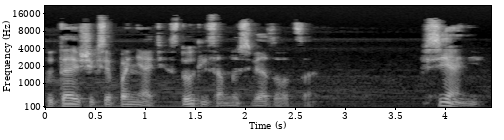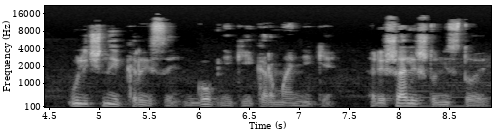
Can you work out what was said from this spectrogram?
пытающихся понять, стоит ли со мной связываться. Все они, уличные крысы, гопники и карманники, решали, что не стоит.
